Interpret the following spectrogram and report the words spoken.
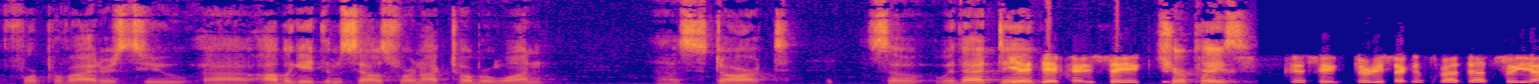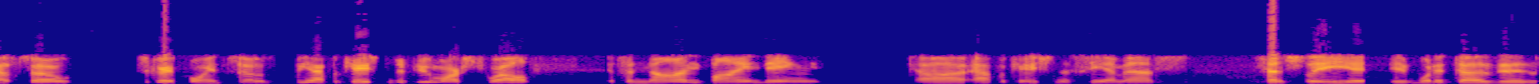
for providers to uh, obligate themselves for an October 1 start. So, with that, Dave. Yeah, Dave, can I just say? Sure, please Can to say 30 seconds about that. So, yeah, so it's a great point. So, the application is due March 12th. It's a non binding uh, application to CMS. Essentially, it, it, what it does is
